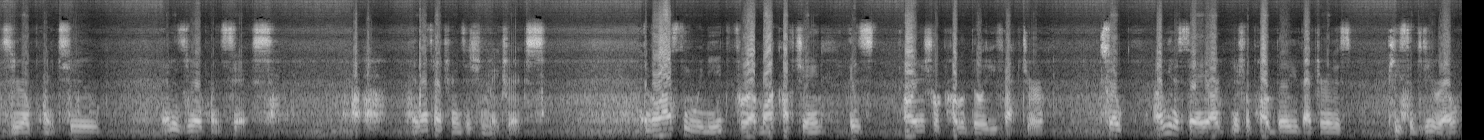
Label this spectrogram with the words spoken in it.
0.2, and a 0.6. And that's our transition matrix. And the last thing we need for a Markov chain is our initial probability vector. So I'm going to say our initial probability vector, this p sub 0,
